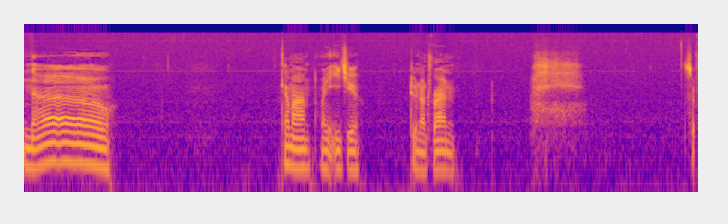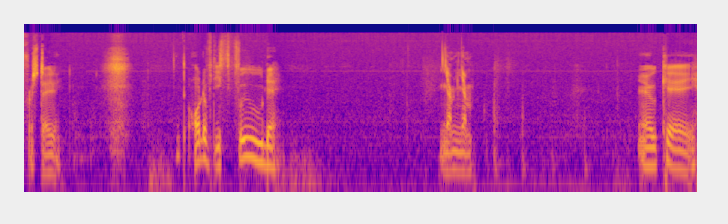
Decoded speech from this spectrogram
No. Come on, when I eat you. Do not run. so frustrating. All of this food. Yum yum. Okay.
